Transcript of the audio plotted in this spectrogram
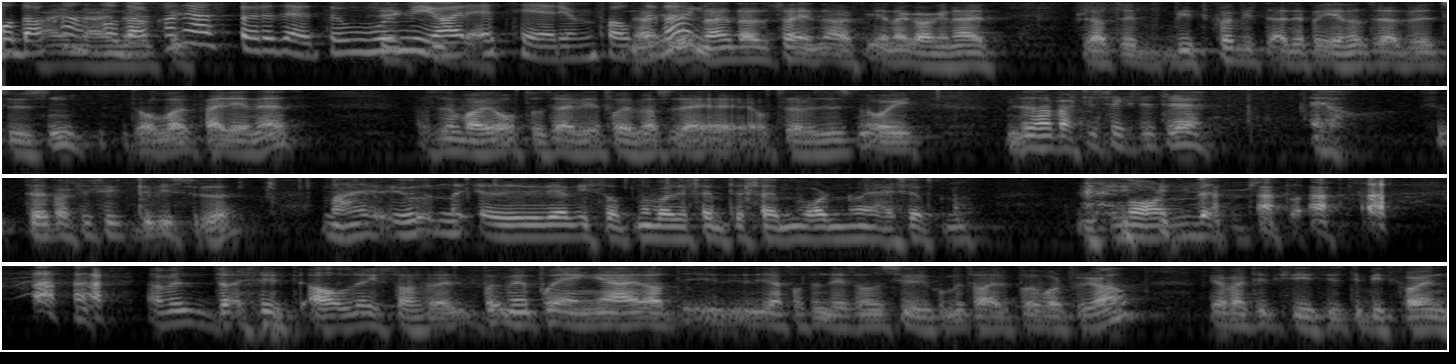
og da Nei, kan, nei, og da nei, kan jeg spørre dere til hvor 60 mye har Ethereum falt Nei, i dag? nei, nei, det er en, en av gangen her. For at Bitcoin er det på 31 000 dollar per enhet. Altså Den var jo 38 i formiddag, så det er 38 000. Og men den har vært i 63. Ja. Så det har vært i 60, Visste du det? Nei, jo, eh, jeg visste at den var i 55 var den når jeg kjøpte den. Nå har den. Ja, men, Alex, men poenget er at jeg har fått en del sånne sure kommentarer på vårt program. Vi har vært litt kritiske til bitcoin.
